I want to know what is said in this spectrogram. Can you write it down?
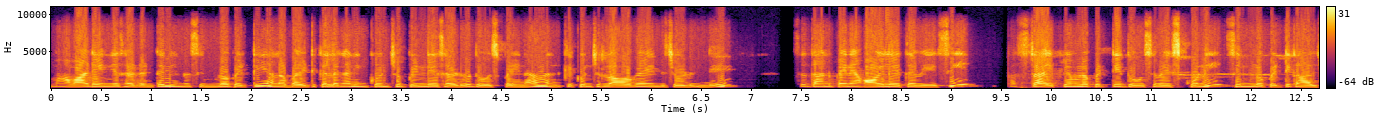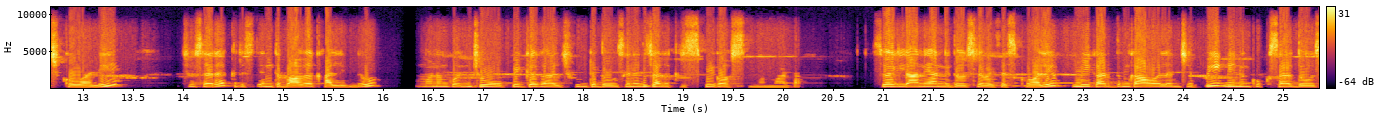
మా వాడు ఏం చేశాడంటే నేను సిమ్లో పెట్టి అలా బయటికి వెళ్ళగానే ఇంకొంచెం పిండి వేసాడు దోశ పైన. అందుకే కొంచెం లావుగా అయింది చూడండి. సో దానిపైన ఆయిల్ అయితే వేసి ఫస్ట్ ఐ ఫ్లేమ్లో పెట్టి దోశ వేసుకొని సిమ్లో పెట్టి కాల్చుకోవాలి. చూసారా? క్రిస్ ఎంత బాగా కాలిందో. మనం కొంచెం ఓపిక్గా కాల్చుకుంటే దోశ అనేది చాలా క్రిస్పీగా వస్తుంది అనమాట సో ఇలానే అన్ని దోశలు వేసేసుకోవాలి. మీకు అర్థం కావాలని చెప్పి నేను ఇంకొకసారి దోశ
